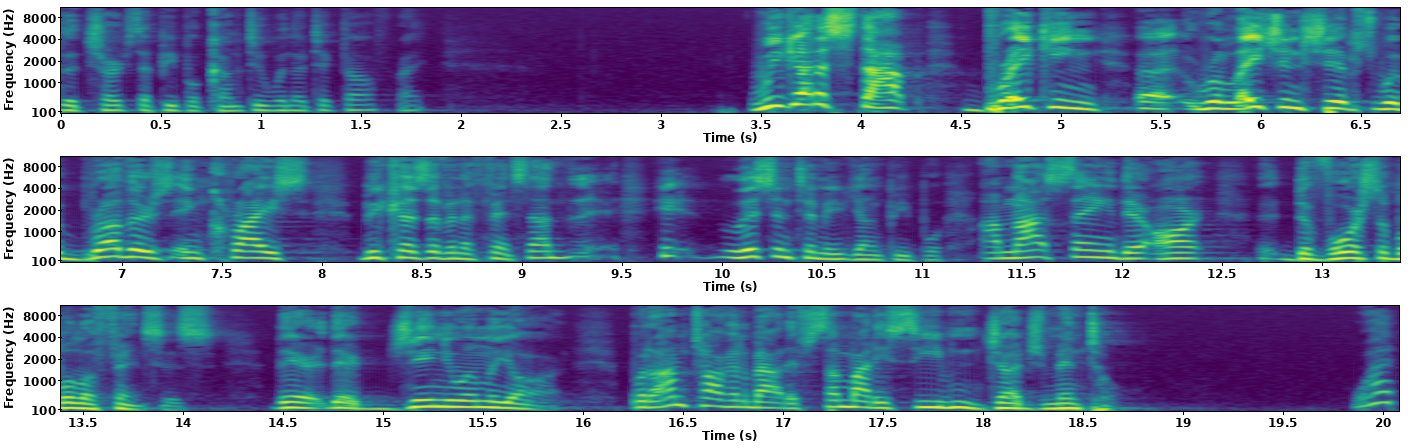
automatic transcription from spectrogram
the church that people come to when they're ticked off, right? We got to stop breaking uh, relationships with brothers in Christ because of an offense. Now, th- listen to me, young people. I'm not saying there aren't divorceable offenses. There, there genuinely are. But I'm talking about if somebody seemed judgmental. What?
